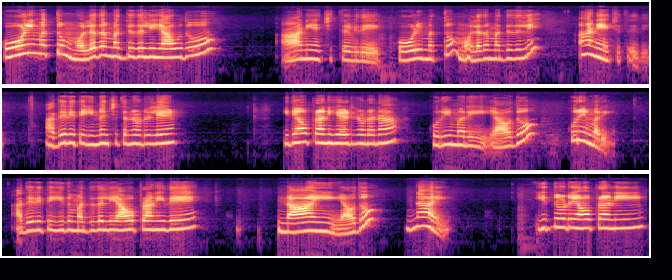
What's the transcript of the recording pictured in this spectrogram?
ಕೋಳಿ ಮತ್ತು ಮೊಲದ ಮಧ್ಯದಲ್ಲಿ ಯಾವುದು? ಆನೆಯ ಚಿತ್ರವಿದೆ. ಕೋಳಿ ಮತ್ತು ಮೊಲದ ಮಧ್ಯದಲ್ಲಿ ಆನೆಯ ಚಿತ್ರ ಇದೆ. ಅದೇ ರೀತಿ ಇನ್ನೊಂದು ಚಿತ್ರ ನೋಡ್ರಿಲೇ. ಇದ್ಯಾವ ಪ್ರಾಣಿ ಹೇಳ್ರಿ ನೋಡೋಣ? ಕುರಿಮರಿ. ಯಾವುದು? ಕುರಿಮರಿ. ಅದೇ ರೀತಿ ಇದು ಮಧ್ಯದಲ್ಲಿ ಯಾವ ಪ್ರಾಣಿ ಇದೆ? ನಾಯಿ. ಯಾವುದು? ನಾಯಿ. ಇದು ನೋಡ್ರಿ ಯಾವ ಪ್ರಾಣಿ?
